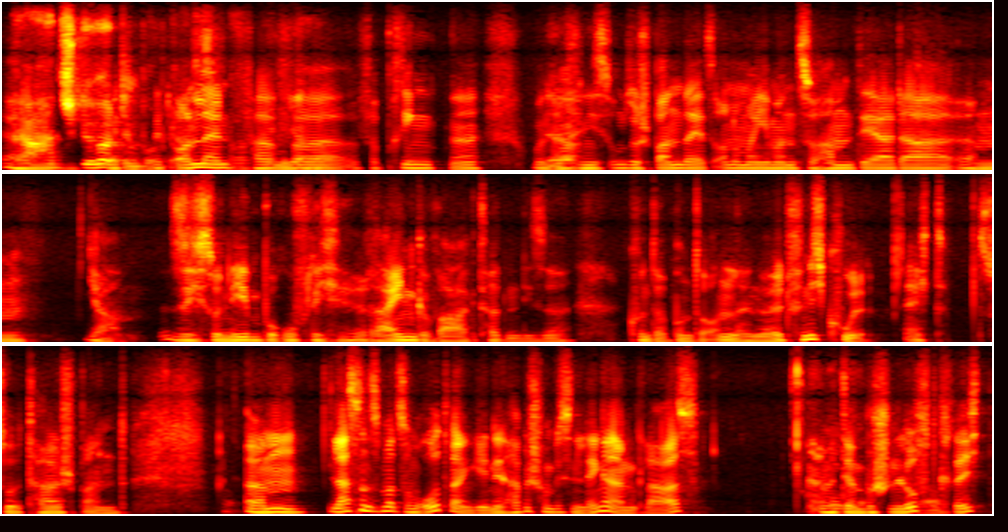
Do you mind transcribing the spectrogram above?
ja, ähm, hatte ich gehört, mit, mit online ver, ver, verbringt. Ne? Und ja. da finde ich es umso spannender, jetzt auch nochmal jemanden zu haben, der da ähm, ja, sich so nebenberuflich reingewagt hat in diese kunterbunte Online-Welt. Finde ich cool. Echt total spannend. Ähm, lass uns mal zum Rotwein gehen. Den habe ich schon ein bisschen länger im Glas, damit der ein bisschen Luft ja. kriegt.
